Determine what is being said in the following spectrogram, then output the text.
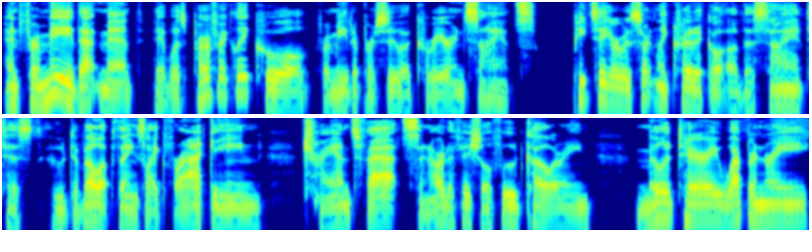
And for me, that meant it was perfectly cool for me to pursue a career in science. Pete Seeger was certainly critical of the scientists who developed things like fracking, trans fats, and artificial food coloring, military weaponry,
